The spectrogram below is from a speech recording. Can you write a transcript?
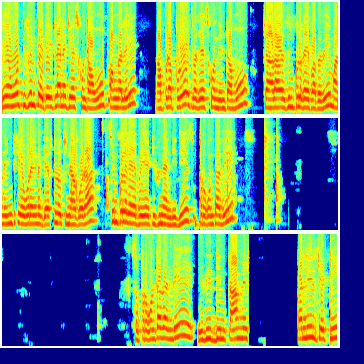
మేము టిఫిన్కి అయితే ఇట్లానే చేసుకుంటాము పొంగలి. అప్పుడప్పుడు ఇట్లా చేసుకొని తింటాము. చాలా సింపుల్గా అయిపోతుంది. మన ఇంటికి ఎవరైనా గెస్ట్లు వచ్చినా కూడా సింపుల్గా అయిపోయే టిఫిన్ అండి ఇది. సూపర్గా ఉంటుంది. సూపర్గా ఇది దీని కాంబినేషన్ పల్లీల చట్నీ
